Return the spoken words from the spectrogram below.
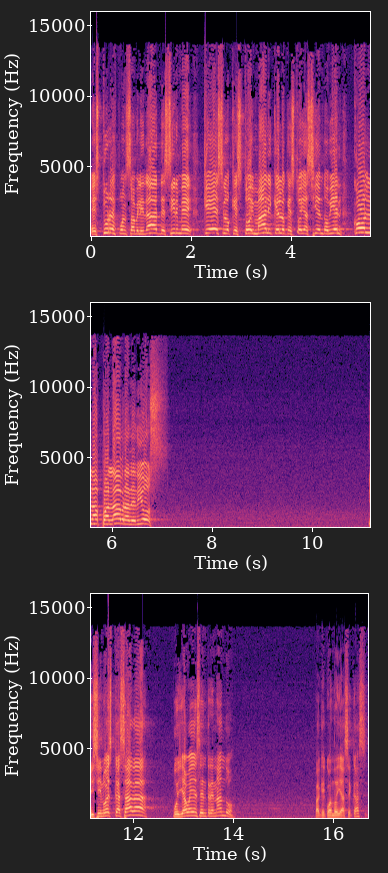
Es tu responsabilidad decirme qué es lo que estoy mal y qué es lo que estoy haciendo bien con la palabra de Dios. Y si no es casada, pues ya váyanse entrenando para que cuando ya se case.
